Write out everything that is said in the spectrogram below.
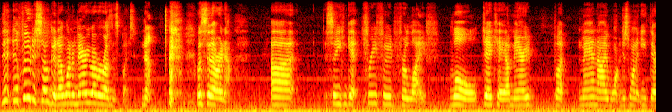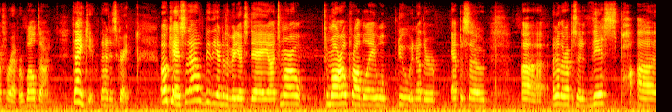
The, the food is so good, I want to marry whoever runs this place. No. Let's say that right now. Uh, so you can get free food for life. Lol, JK, I'm married, but man, I want just want to eat there forever. Well done. Thank you. That is great. Okay, so that will be the end of the video today. Uh, tomorrow, tomorrow probably we'll do another episode. Uh, another episode of this. Uh,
